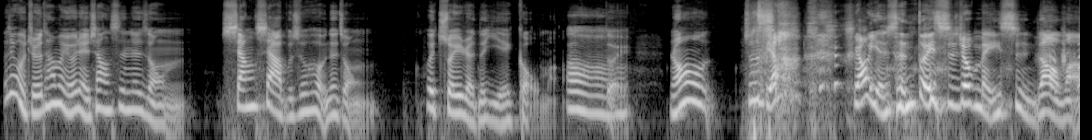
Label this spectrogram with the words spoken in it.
而且我觉得他们有点像是那种乡下，不是会有那种会追人的野狗嘛？嗯，对。然后就是不要 不要眼神对视就没事，你知道吗？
